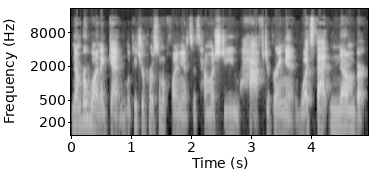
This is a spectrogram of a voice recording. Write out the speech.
Number one, again, look at your personal finances. How much do you have to bring in? What's that number?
